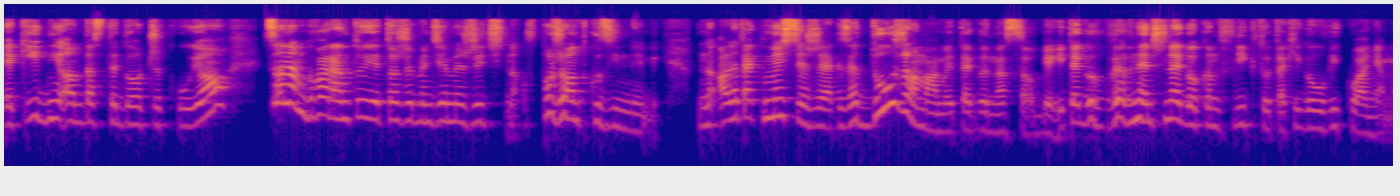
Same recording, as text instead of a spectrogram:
jak inni od nas tego oczekują, co nam gwarantuje to, że będziemy żyć no, w porządku z innymi. No ale tak myślę, że jak za dużo mamy tego na sobie i tego wewnętrznego konfliktu, takiego uwikłania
